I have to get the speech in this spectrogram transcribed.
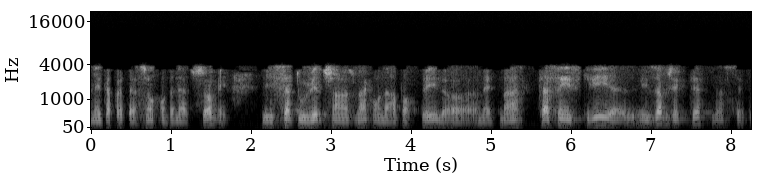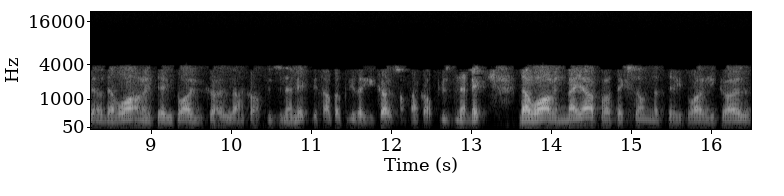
l'interprétation qu'on donnait à tout ça, mais les sept ou huit changements qu'on a apportés, là, honnêtement, ça s'inscrit, euh, les objectifs, là, c'était d'avoir un territoire agricole encore plus dynamique, les entreprises agricoles sont encore plus dynamiques, d'avoir une meilleure protection de notre territoire agricole.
